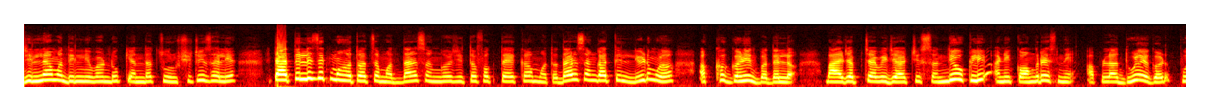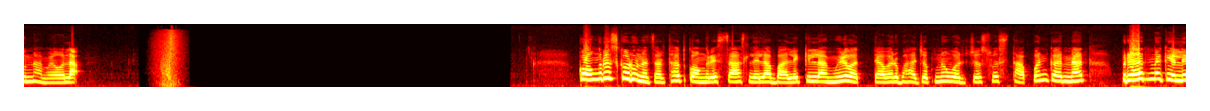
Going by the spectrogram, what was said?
जिल्ह्यामधील निवडणूक यंदा चुरशीची झाली आहे त्यातीलच एक महत्त्वाचा मतदारसंघ जिथं फक्त एका मतदारसंघातील लीडमुळं अख्खं गणित बदललं. भाजपच्या विजयाची संधी उकली आणि काँग्रेसने आपला धुळेगड पुन्हा मिळवला. काँग्रेसकडूनच अर्थात काँग्रेसचा असलेला बालेकिल्ला मिळवत त्यावर भाजपनं वर्चस्व स्थापन करण्यात प्रयत्न केले.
